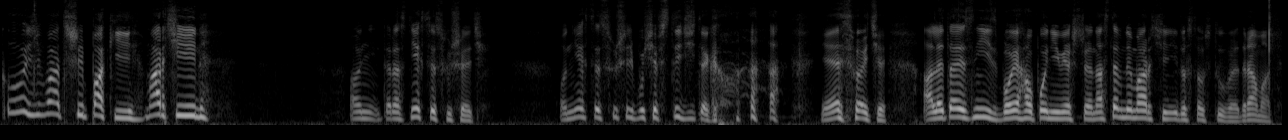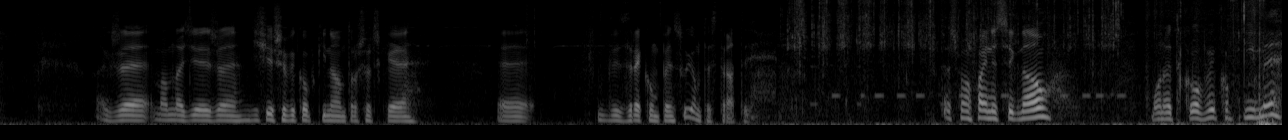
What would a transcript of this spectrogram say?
kuźwa trzy paki. Marcin! On teraz nie chce słyszeć. On nie chce słyszeć, bo się wstydzi tego. nie, słuchajcie. Ale to jest nic, bo jechał po nim jeszcze następny Marcin i dostał stówę. Dramat. Także mam nadzieję, że dzisiejsze wykopki nam troszeczkę e, zrekompensują te straty. Też mam fajny sygnał. Monetkowy, kopnijmy.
